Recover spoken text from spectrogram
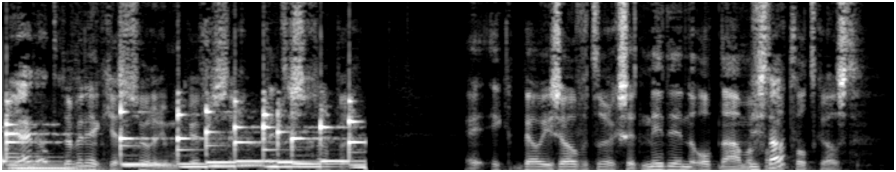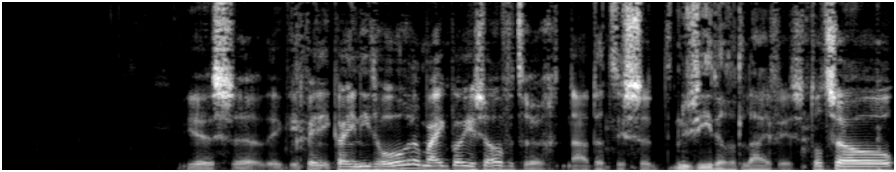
ben jij dat? Daar ben ik. Ja, sorry, moet ik even zeggen. Dit is grappig. Hey, ik bel je zo over terug. Ik zit midden in de opname Wie is van dat? de podcast. Yes, eh, ik, ik, weet, ik kan je niet horen, maar ik bel je zo over terug. Nou, dat is, eh, nu zie je dat het live is. Tot zo.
